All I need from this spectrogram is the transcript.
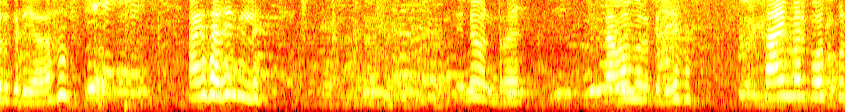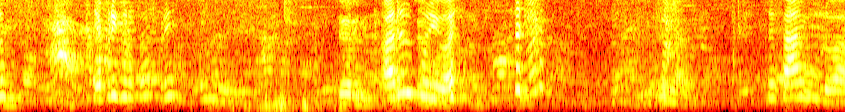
இருக்கிறியா? அங்க நில்லு. என்ன பண்ற? தவம் இருக்கிறியா? சாய் மாதிரி போஸ் கொடு. எப்படி கொடுப்ப? எப்படி அருள் புரிவாய். சரி சாமி கும்பிடுவா.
